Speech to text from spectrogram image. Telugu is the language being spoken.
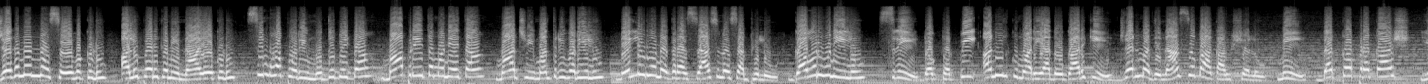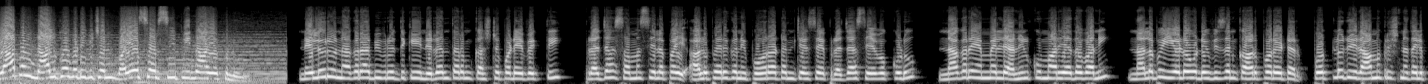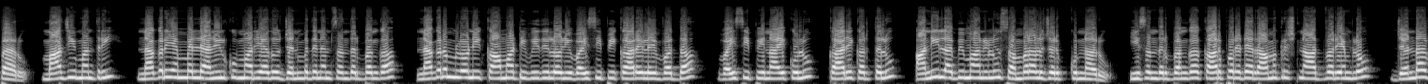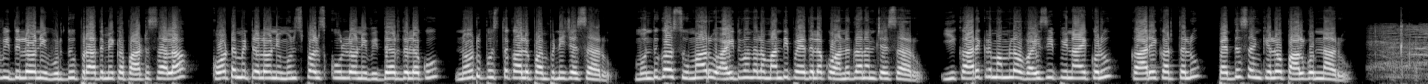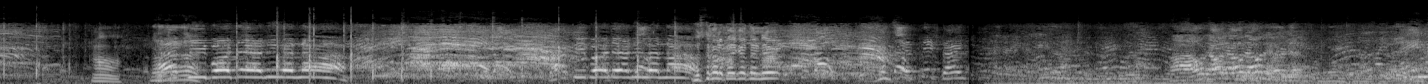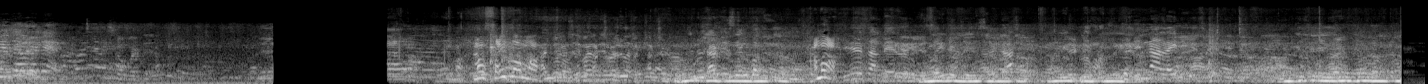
జగనన్న సేవకుడు అలుపెరగని నాయకుడు సింహపురి ముద్దుబిడ్డ మా ప్రీతమ నేత మాజీ మంత్రివర్యులు నెల్లూరు నగర శాసనసభ్యులు గౌరవనీయులు శ్రీ డాక్టర్ పి అనిల్ కుమార్ యాదవ్ గారికి జన్మదిన శుభాకాంక్షలు. మీ దక్కా ప్రకాష్ యాభై నాలుగవ డివిజన్ వైఎస్ఆర్సీపీ నాయకులు. నెల్లూరు నగరాభివృద్ధికి నిరంతరం కష్టపడే వ్యక్తి ప్రజా సమస్యలపై అలుపెరగని పోరాటం చేసే ప్రజాసేవకుడు నగర ఎమ్మెల్యే అనిల్ కుమార్ యాదవ్ అని నలభై ఏడవ డివిజన్ కార్పొరేటర్ పొట్లూరి రామకృష్ణ తెలిపారు. మాజీ మంత్రి నగర ఎమ్మెల్యే అనిల్ కుమార్ యాదవ్ జన్మదినం సందర్భంగా నగరంలోని కామాటి వీధిలోని వైసీపీ కార్యాలయం వద్ద వైసీపీ నాయకులు కార్యకర్తలు అనిల్ అభిమానులు సంబరాలు జరుపుకున్నారు. ఈ సందర్భంగా కార్పొరేటర్ రామకృష్ణ ఆధ్వర్యంలో జెండా వీధిలోని ఉర్దూ ప్రాథమిక పాఠశాల కోటమిట్టలోని మున్సిపల్ స్కూల్లోని విద్యార్థులకు నోటు పుస్తకాలు పంపిణీ చేశారు. ముందుగా సుమారు ఐదు వందల మంది పేదలకు అన్నదానం చేశారు. ఈ కార్యక్రమంలో వైసీపీ నాయకులు కార్యకర్తలు పెద్ద సంఖ్యలో పాల్గొన్నారు. హ్యాపీ బర్త్డే అనిల్ అన్న హ్యాపీ బర్త్డే అనిల్ అన్న పుస్తకాలు పైకెత్తండి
